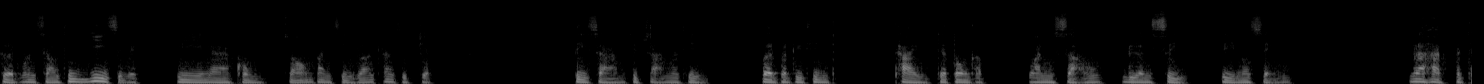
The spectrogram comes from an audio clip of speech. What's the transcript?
เกิดวันเสาร์ที่ 21 มีนาคม 2497ตี3 13 นาที เปิดปฏิทินไทยจะตรงกับวันเสาร์เดือน 4 ปีมะเสงรหัสประจ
